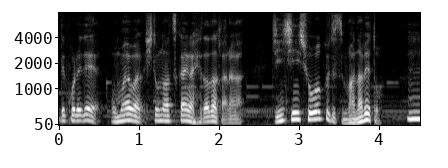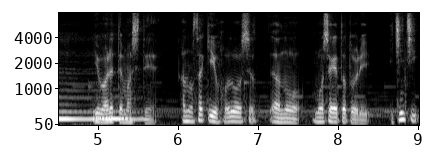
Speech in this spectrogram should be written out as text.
でこれで「お前は人の扱いが下手だから人心掌握術学べ」と言われてましてあの先ほどおっしゃあの申し上げた通り1日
